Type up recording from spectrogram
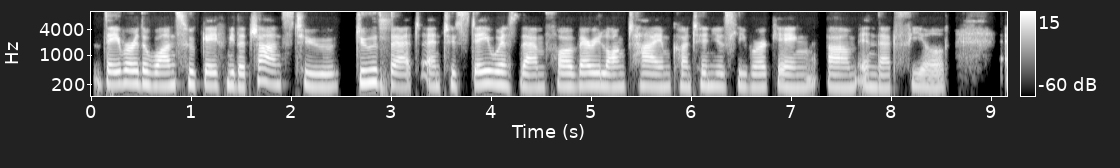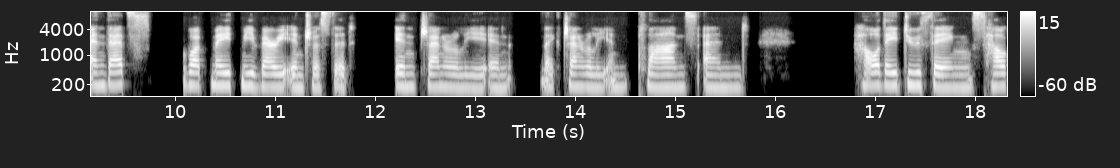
they were the ones who gave me the chance to do that and to stay with them for a very long time, continuously working um, in that field. And that's what made me very interested in generally in like generally in plants and how they do things, how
